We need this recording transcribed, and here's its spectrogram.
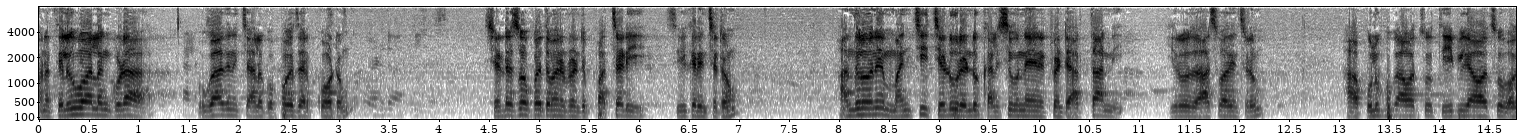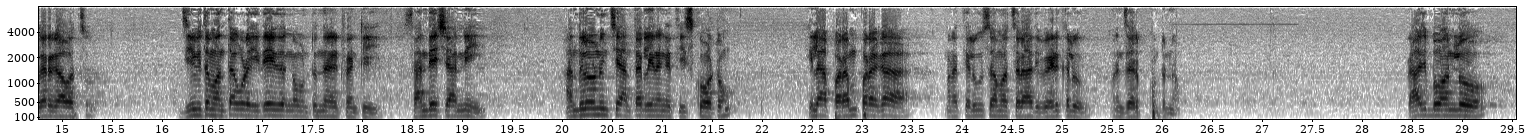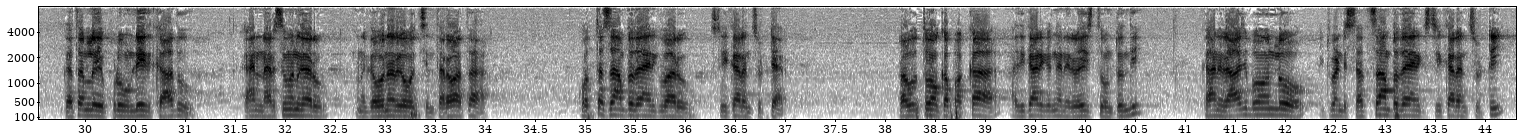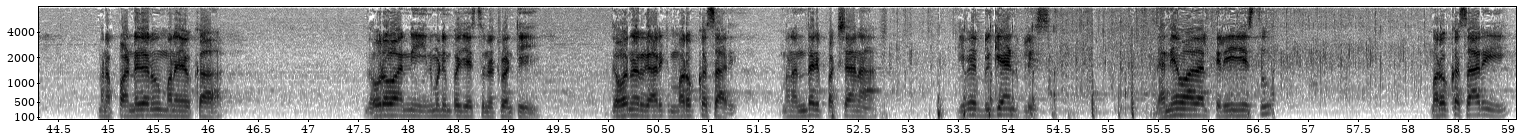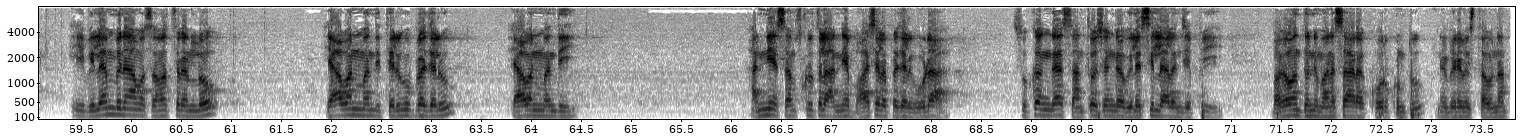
మన తెలుగు వాళ్ళం కూడా ఉగాదిని చాలా గొప్పగా జరుపుకోవటం షడ్రసోపేతమైనటువంటి పచ్చడి స్వీకరించటం అందులోనే మంచి చెడు రెండు కలిసి ఉన్నాయనేటువంటి అర్థాన్ని ఈరోజు ఆస్వాదించడం. ఆ పులుపు కావచ్చు తీపి కావచ్చు వగరు కావచ్చు జీవితం అంతా కూడా ఇదే విధంగా ఉంటుందనేటువంటి సందేశాన్ని అందులో నుంచి అంతర్లీనంగా తీసుకోవటం. ఇలా పరంపరగా మన తెలుగు సంవత్సరాది వేడుకలు మనం జరుపుకుంటున్నాం. రాజ్భవన్లో గతంలో ఎప్పుడు ఉండేది కాదు కానీ నరసింహన్ గారు మన గవర్నర్గా వచ్చిన తర్వాత కొత్త సాంప్రదాయానికి వారు శ్రీకారం చుట్టారు. ప్రభుత్వం ఒక పక్క అధికారికంగా నిర్వహిస్తూ ఉంటుంది. కానీ రాజ్భవన్లో ఇటువంటి సత్సాంప్రదాయానికి శ్రీకారం చుట్టి మన పండుగను మన యొక్క గౌరవాన్ని ఇనుమడింపజేస్తున్నటువంటి గవర్నర్ గారికి మరొక్కసారి మనందరి పక్షాన give a big hand please. ధన్యవాదాలు తెలియజేస్తూ మరొక్కసారి ఈ విలంబినామ సంవత్సరంలో యావన్ మంది తెలుగు ప్రజలు యావన్ మంది అన్య సంస్కృతుల అన్య భాషల ప్రజలు కూడా సుఖంగా సంతోషంగా విలసిల్లాలని చెప్పి భగవంతుని మనసారా కోరుకుంటూ నేను విరమిస్తా ఉన్నాను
